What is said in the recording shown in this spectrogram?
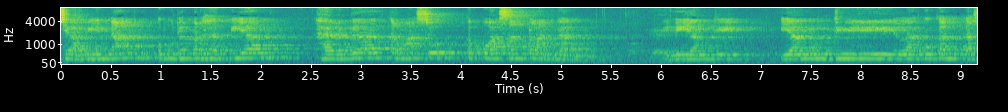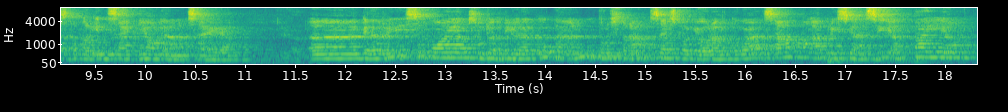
jaminan, kemudian perhatian, harga termasuk kepuasan pelanggan. Oke. Ini yang di yang dilakukan customer insight-nya oleh anak saya. Ya. Eh, dari semua yang sudah dilakukan, terus terang saya sebagai orang tua sangat mengapresiasi apa yang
